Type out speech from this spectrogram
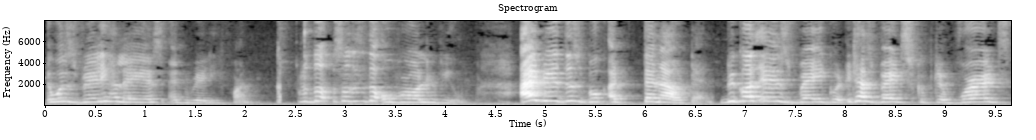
It was really hilarious and really fun. So, this is the overall review. I rate this book a 10 out of 10 because it is very good. It has very descriptive words.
